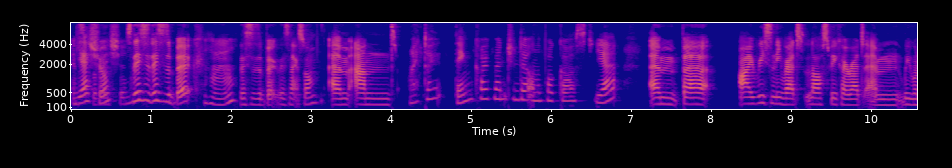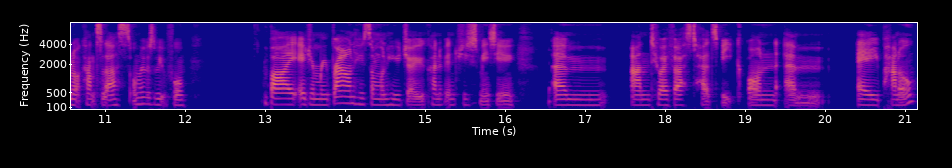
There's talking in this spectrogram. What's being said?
Yeah, sure. So this is this is a book. hmm This is a book. This next one. Um, and I don't think I've mentioned it on the podcast yet. Um, but I recently read last week. I read um, "We Will Not Cancel Us," or maybe it was the week before, by Adrienne Maree Brown, who's someone who Joe kind of introduced me to, um, and who I first heard speak on um a panel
